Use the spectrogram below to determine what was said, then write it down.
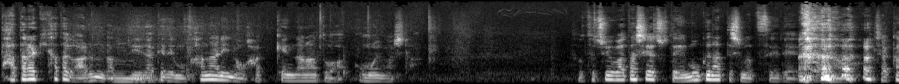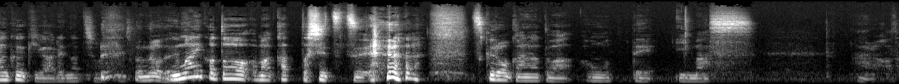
働き方があるんだっていうだけでもかなりの発見だなとは思いました、そう途中私がちょっとエモくなってしまったせいで あの若干空気があれになってしまったそんなことないうまいこと、まあ、カットしつつ 作ろうかなとは思っています。なるほど。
